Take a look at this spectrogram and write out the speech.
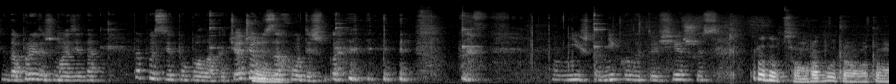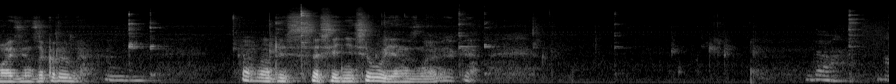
Сюди прийдеш в магазин, да. та після побалакать. А чого не заходиш? Ні, що ніколи, то ще щось. Продавцом работала, потом магазин закрыли. Мгм. Она десь в соседнее село, я не знаю, яке. Да. А.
